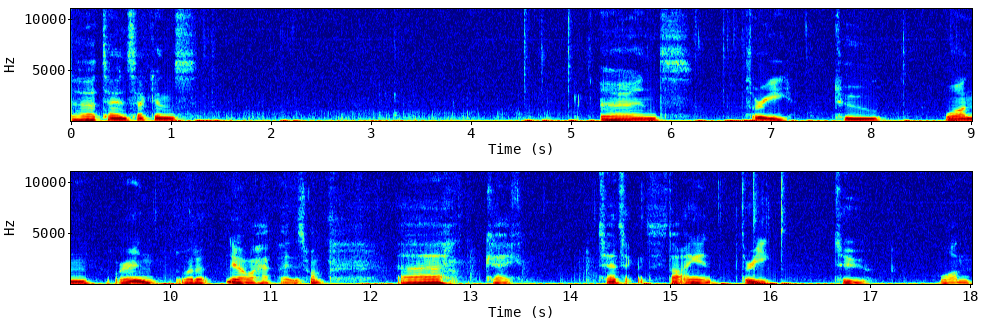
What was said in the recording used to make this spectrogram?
Uh, 10 seconds. And three, two, one. We're in. What? Yeah, I have played this one. Uh, okay. 10 seconds. Starting in three, two, one,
